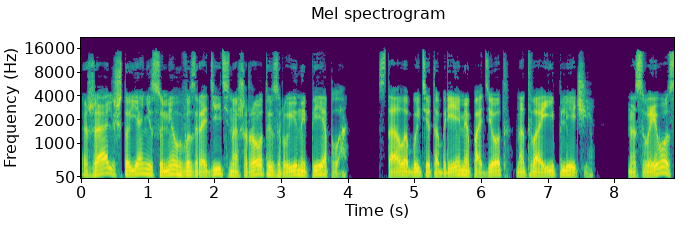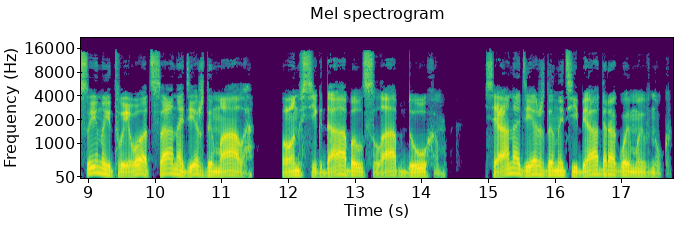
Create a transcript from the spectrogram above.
Жаль, что я не сумел возродить наш род из руины пепла. Стало быть, это бремя падет на твои плечи. На своего сына и твоего отца надежды мало. Он всегда был слаб духом. Вся надежда на тебя, дорогой мой внук.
